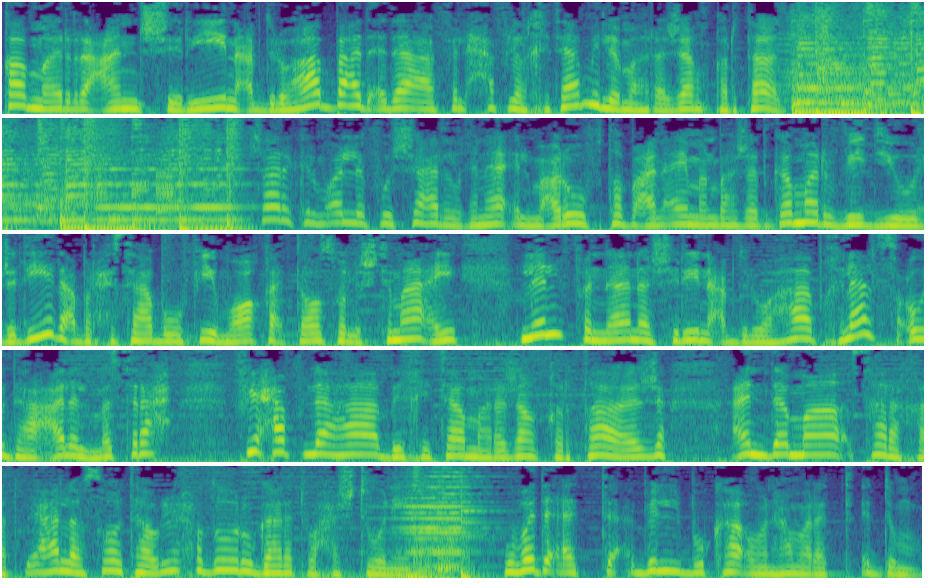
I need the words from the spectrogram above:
قمر عن شيرين عبد الوهاب بعد ادائها في الحفل الختامي لمهرجان قرطاج. شارك المؤلف والشاعر الغنائي المعروف طبعا أيمن بهجة قمر فيديو جديد عبر حسابه في مواقع التواصل الاجتماعي للفنانة شيرين عبد الوهاب خلال صعودها على المسرح في حفلها بختام مهرجان قرطاج عندما صرخت بأعلى صوتها وللحضور وقالت وحشتوني وبدأت بالبكاء وانهمرت الدموع.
